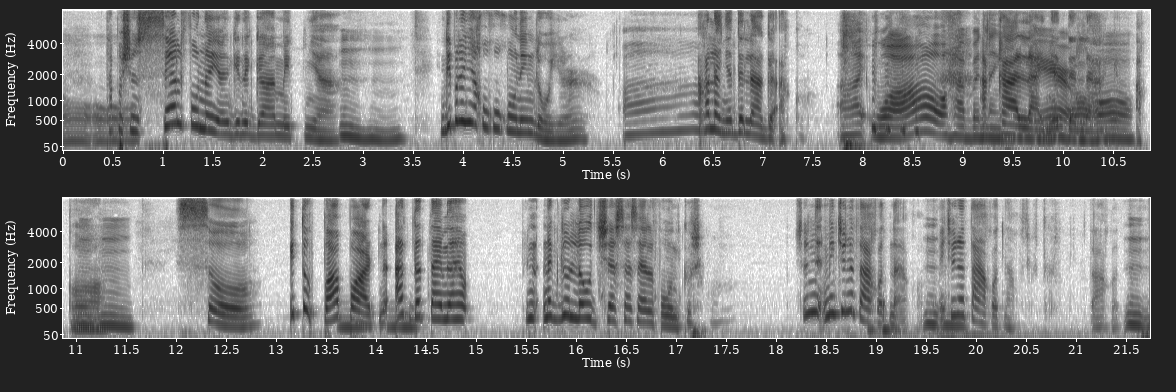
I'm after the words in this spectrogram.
Oo. Tapos yung cellphone na yun, ginagamit niya. Mhm. Hindi pala niya ako kukunin lawyer. Ah. Akala niya dalaga ako. Ay, wow, haba ng Akala hair. niya dalaga Oo. ako. Mhm. So, ito pa, partner. At that time na naglo-load siya sa cellphone ko. So, medyo natakot na ako. Medyo natakot na ako. Takot. Mhm.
